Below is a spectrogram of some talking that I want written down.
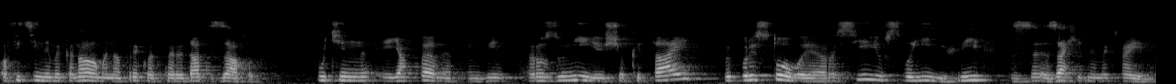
офіційними каналами, наприклад, передати Заходу. Путін, я впевнений, він розуміє, що Китай використовує Росію в своїй грі з західними країнами.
